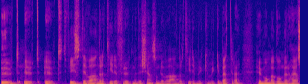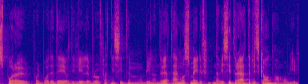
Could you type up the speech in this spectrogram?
Ut, ut, ut. Visst, det var andra tider förut men det känns som det var andra tider mycket, mycket bättre. Hur många gånger har jag spårat ur på både dig och din lillebror för att ni sitter med mobilen? Du vet, hemma hos mig, det, när vi sitter och äter, vi ska inte ha mobil.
